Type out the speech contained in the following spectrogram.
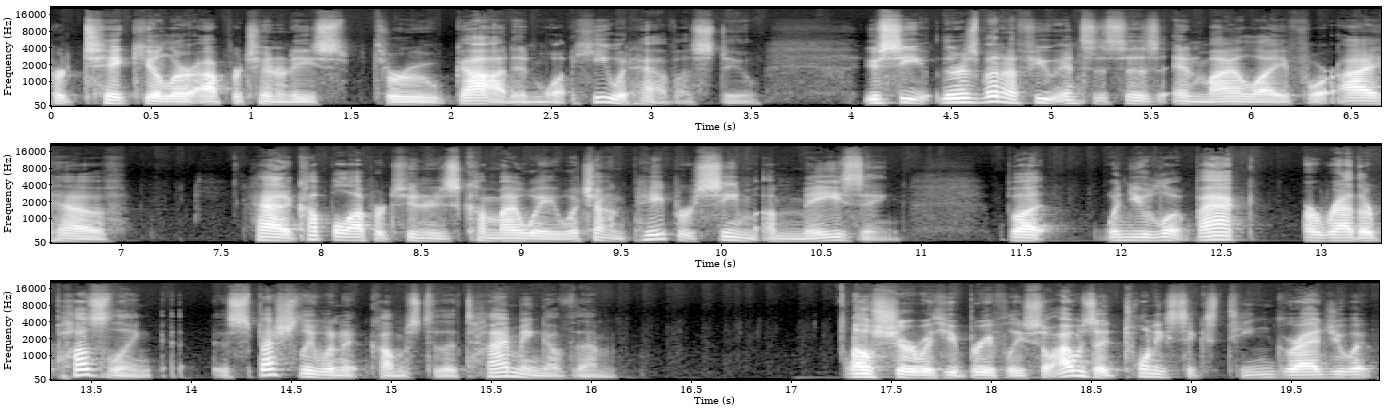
particular opportunities through God and what He would have us do. You see, there's been a few instances in my life where I have had a couple opportunities come my way, which on paper seem amazing, but when you look back, are rather puzzling, especially when it comes to the timing of them. I'll share with you briefly. So, I was a 2016 graduate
